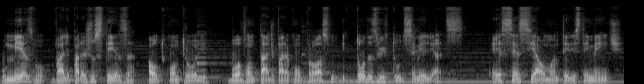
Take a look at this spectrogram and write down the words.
o mesmo vale para justeza, autocontrole, boa vontade para com o próximo e todas as virtudes semelhantes. É essencial manter isto em mente,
